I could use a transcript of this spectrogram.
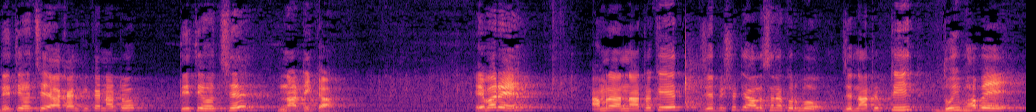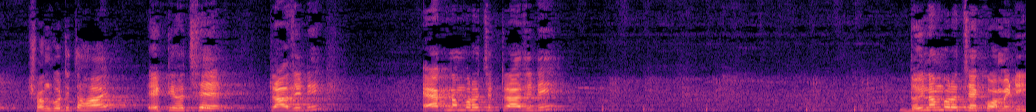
দ্বিতীয় হচ্ছে একাঙ্কিকা নাটক, তৃতীয় হচ্ছে নাটিকা। এবারে আমরা নাটকের যে বিষয়টি আলোচনা করব, যে নাটকটি দুইভাবে সংগঠিত হয়, একটি হচ্ছে ট্রাজেডি, এক নম্বর হচ্ছে ট্রাজেডি, দুই নম্বর হচ্ছে কমেডি।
